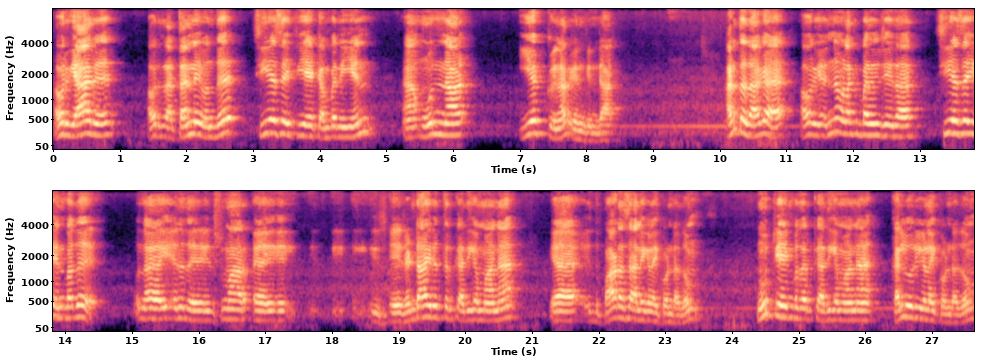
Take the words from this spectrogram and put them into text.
அவர் யார்? அவர் த- தன்னை வந்து சிஎஸ்ஐடிஏ கம்பெனியின் முன்னாள் இயக்குனர் என்கின்றார். அடுத்ததாக அவர் என்ன வழக்கு பதிவு செய்தார்? சிஎஸ்ஐ என்பது என்னது சுமார் ரெண்டாயிரத்திற்கு அதிகமான இது பாடசாலைகளை கொண்டதும் நூற்றி ஐம்பதற்கு அதிகமான கல்லூரிகளை கொண்டதும்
